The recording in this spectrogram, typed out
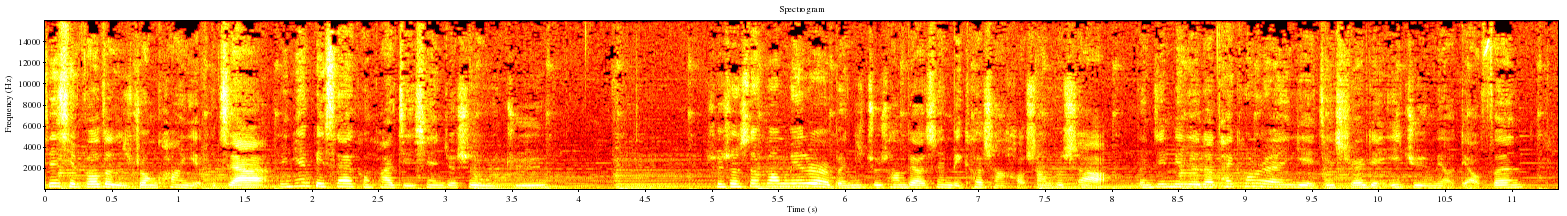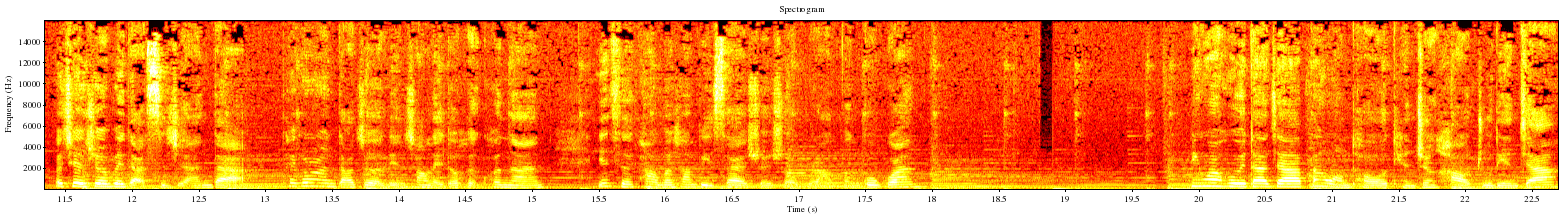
近期 border 的状况也不佳，明天比赛恐怕极限就是五局。水手三方 Miller 本季主场表现比客场好上不少，本季面对的太空人也已经十二点一局没有掉分，而且只有被打四支安打，太空人打者连上垒都很困难，因此看本场比赛水手不让分过关。另外呼吁大家办网投填正号住店家，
